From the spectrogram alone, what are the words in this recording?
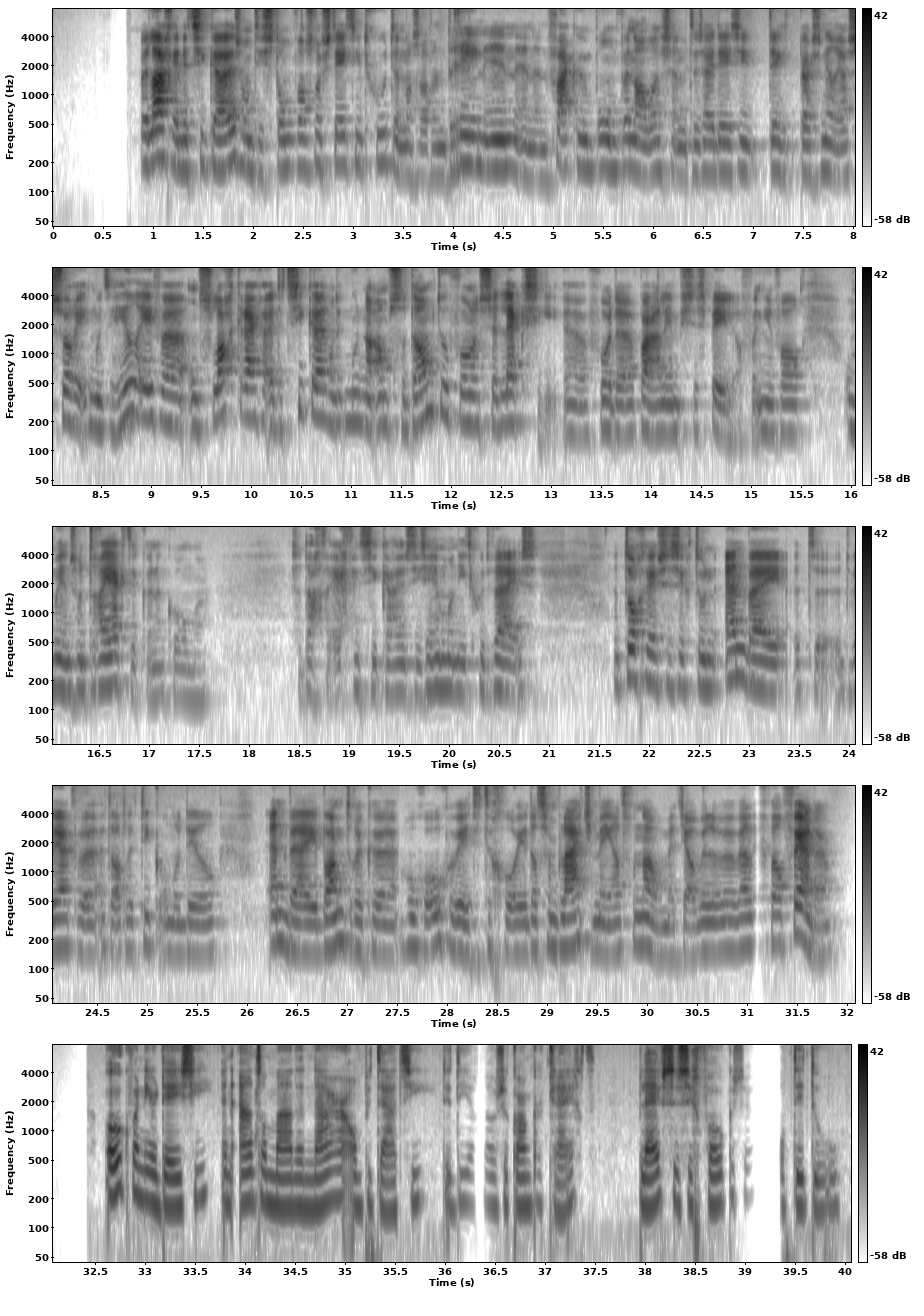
We lagen in het ziekenhuis, want die stomp was nog steeds niet goed. En er zat een drain in en een vacuümpomp en alles. En toen zei Daisy tegen het personeel, ja sorry, ik moet heel even ontslag krijgen uit het ziekenhuis. Want ik moet naar Amsterdam toe voor een selectie eh, voor de Paralympische Spelen. Of in ieder geval om in zo'n traject te kunnen komen. Ze dachten echt in het ziekenhuis, die is helemaal niet goed wijs. En toch heeft ze zich toen en bij het, eh, het werpen, het atletiek onderdeel... En bij bankdrukken hoge ogen weten te gooien. Dat ze een blaadje mee had van nou, met jou willen we wellicht wel verder. Ook wanneer Daisy een aantal maanden na haar amputatie de diagnose kanker krijgt, blijft ze zich focussen op dit doel.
